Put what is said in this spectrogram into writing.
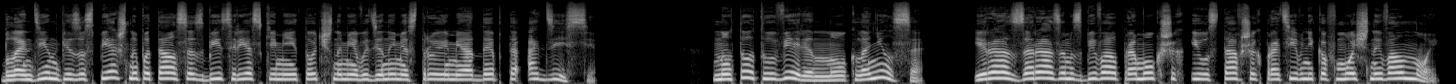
Блондин безуспешно пытался сбить резкими и точными водяными струями адепта Одиссе. Но тот уверенно уклонился и раз за разом сбивал промокших и уставших противников мощной волной,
